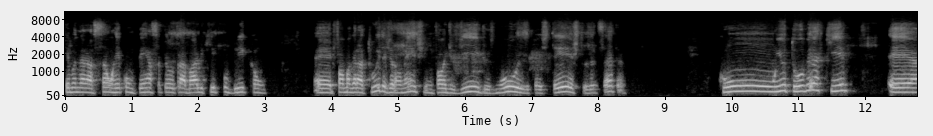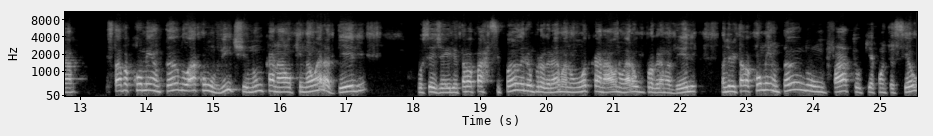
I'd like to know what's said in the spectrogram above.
remuneração, recompensa pelo trabalho que publicam é, de forma gratuita, geralmente, em forma de vídeos, músicas, textos, etc. Com um youtuber que é, estava comentando a convite num canal que não era dele, ou seja, ele estava participando de um programa num outro canal, não era um programa dele, onde ele estava comentando um fato que aconteceu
